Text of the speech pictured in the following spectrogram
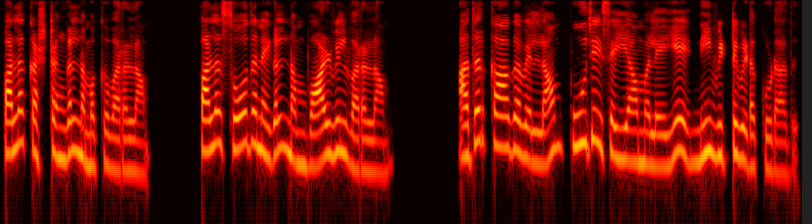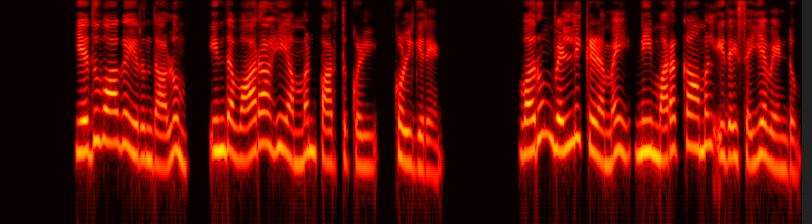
பல கஷ்டங்கள் நமக்கு வரலாம். பல சோதனைகள் நம் வாழ்வில் வரலாம். அதற்காகவெல்லாம் பூஜை செய்யாமலேயே நீ விட்டுவிடக்கூடாது. எதுவாக இருந்தாலும் இந்த வாராகி அம்மன் பார்த்துக்கொள் கொள்கிறேன். வரும் வெள்ளிக்கிழமை நீ மறக்காமல் இதை செய்ய வேண்டும்.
